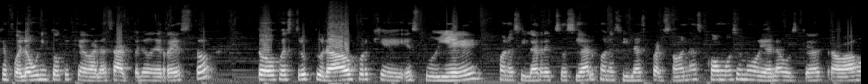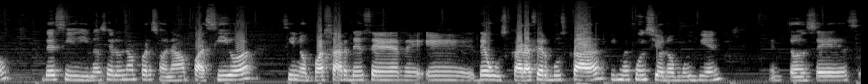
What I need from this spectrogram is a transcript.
que fue lo único que quedó al azar, pero de resto, todo fue estructurado porque estudié, conocí la red social, conocí las personas, cómo se movía la búsqueda de trabajo. Decidí no ser una persona pasiva, sino pasar de ser, eh, de buscar a ser buscada y me funcionó muy bien. Entonces,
